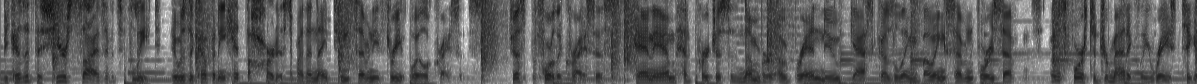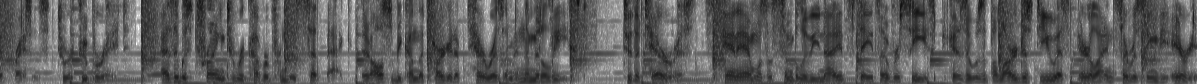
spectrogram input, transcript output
Because of the sheer size of its fleet, it was the company hit the hardest by the 1973 oil crisis. Just before the crisis, Pan Am had purchased a number of brand new gas guzzling Boeing 747s and was forced to dramatically raise ticket prices to recuperate. As it was trying to recover from this setback, it had also become the target of terrorism in the Middle East. To the terrorists, Pan Am was a symbol of the United States overseas because it was the largest U.S. airline servicing the area.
